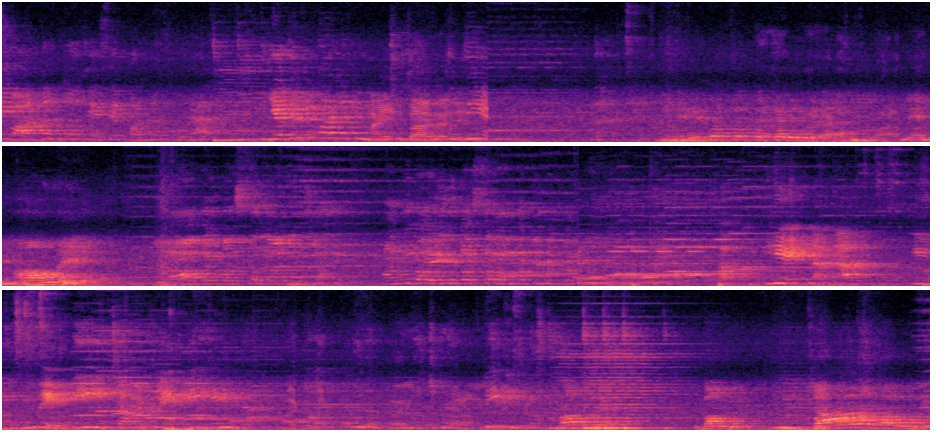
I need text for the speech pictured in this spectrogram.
స్వార్థంతో చేసే పనులు కూడా ఎదుటి వాళ్ళకి మామయ్య. ఏంటన్నా ఈ దుమ్మేంటి ఈ బాగుంది. చాలా బాగుంది.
